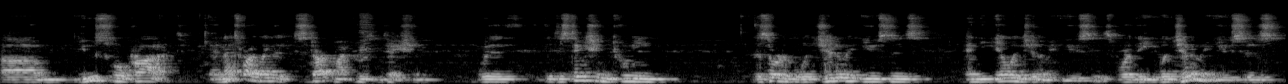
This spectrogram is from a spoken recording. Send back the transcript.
um, useful product. And that's where I'd like to start my presentation with the distinction between the sort of legitimate uses and the illegitimate uses, where the legitimate uses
